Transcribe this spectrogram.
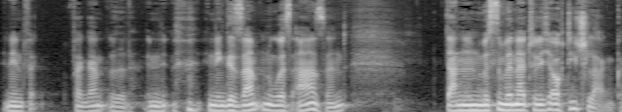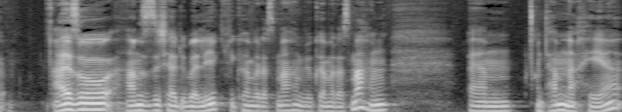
in den, äh, in, in den gesamten USA sind. Dann müssen wir natürlich auch die schlagen können. Also haben sie sich halt überlegt, wie können wir das machen, wie können wir das machen ähm, und haben nachher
